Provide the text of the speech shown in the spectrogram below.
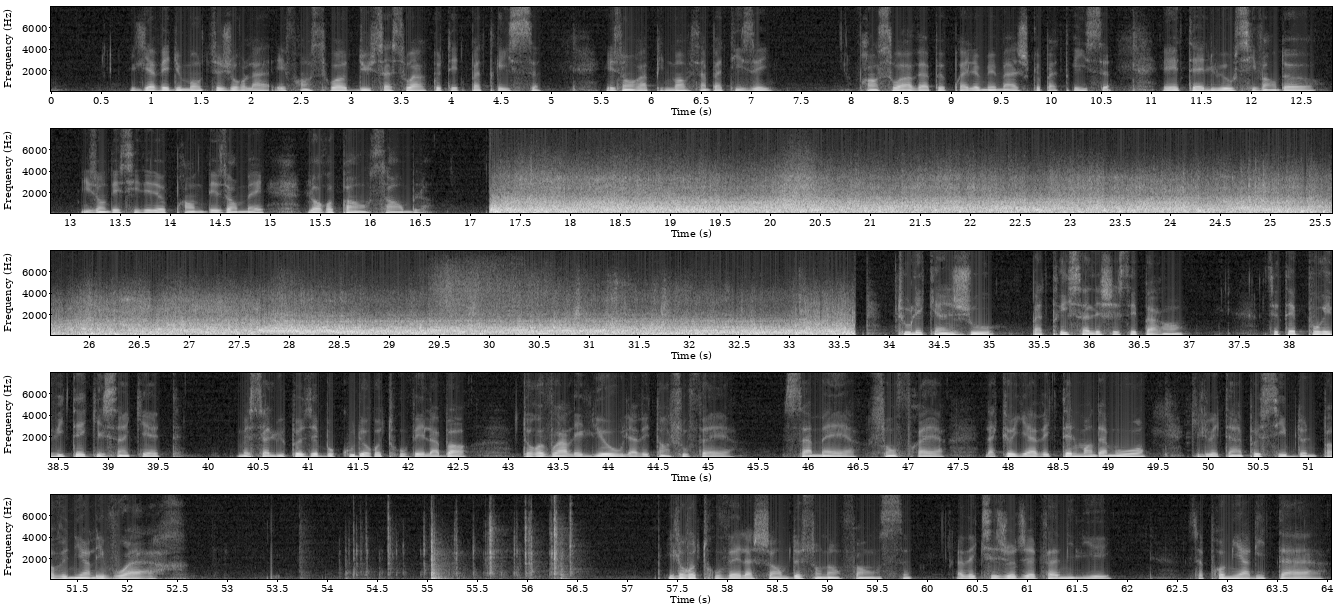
Il y avait du monde ce jour-là et François dut s'asseoir à côté de Patrice. Ils ont rapidement sympathisé. François avait à peu près le même âge que Patrice et était lui aussi vendeur. Ils ont décidé de prendre désormais le repas ensemble. Tous les quinze jours, Patrice allait chez ses parents. C'était pour éviter qu'il s'inquiète, mais ça lui pesait beaucoup de retrouver là-bas, de revoir les lieux où il avait tant souffert. Sa mère, son frère, l'accueillaient avec tellement d'amour qu'il lui était impossible de ne pas venir les voir. Il retrouvait la chambre de son enfance, avec ses objets familiers, sa première guitare,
